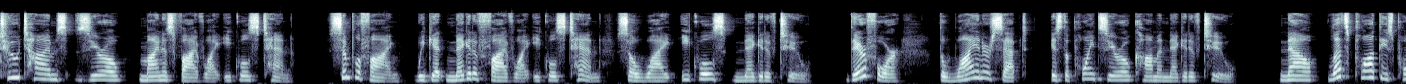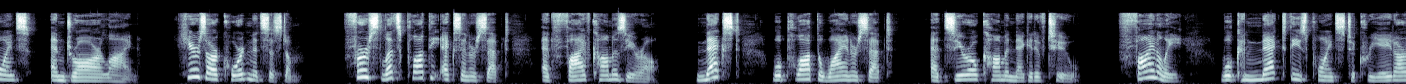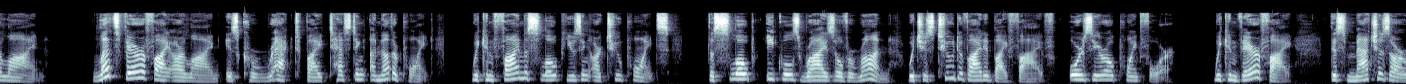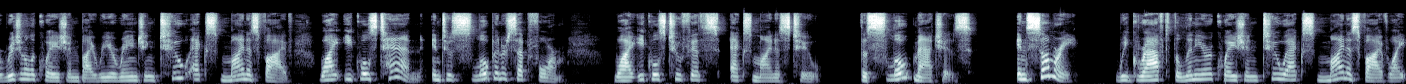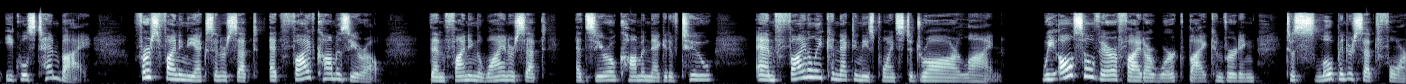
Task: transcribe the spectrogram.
2 times 0 minus 5y equals 10. Simplifying, we get negative 5y equals 10, so y equals negative 2. Therefore, the y-intercept is the point 0, comma negative 2. Now, let's plot these points and draw our line. Here's our coordinate system. First, let's plot the x-intercept at 5, comma 0. Next, we'll plot the y-intercept at 0, comma negative 2. Finally, we'll connect these points to create our line. Let's verify our line is correct by testing another point. We can find the slope using our two points. The slope equals rise over run, which is 2 divided by 5, or 0.4. We can verify this matches our original equation by rearranging 2x minus 5, y equals 10, into slope-intercept form, y equals 2 fifths x minus 2. The slope matches. In summary, we graphed the linear equation 2x minus 5y equals 10 by first finding the x-intercept at 5 comma 0, then finding the y-intercept at 0 comma negative 2, and finally connecting these points to draw our line. We also verified our work by converting to slope-intercept form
